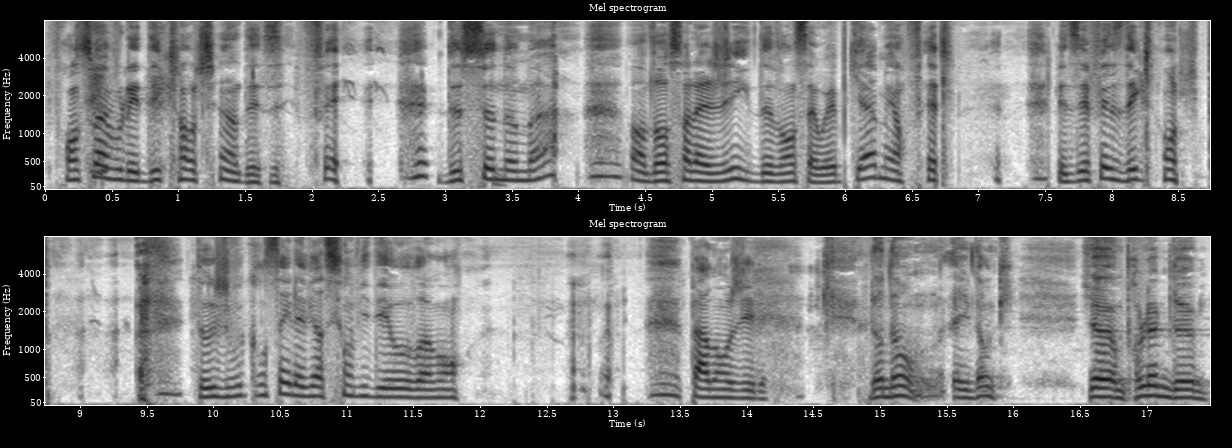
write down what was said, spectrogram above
François voulait déclencher un des effets de Sonoma en dansant la gigue devant sa webcam, et en fait, les effets se déclenchent pas. Donc, je vous conseille la version vidéo, vraiment. Pardon, Gilles. Non, non. Et donc, j'ai un problème de,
